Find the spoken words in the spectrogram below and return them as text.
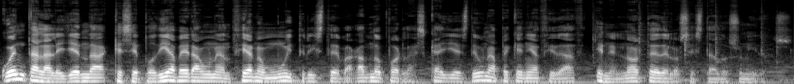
Cuenta la leyenda que se podía ver a un anciano muy triste vagando por las calles de una pequeña ciudad en el norte de los Estados Unidos.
